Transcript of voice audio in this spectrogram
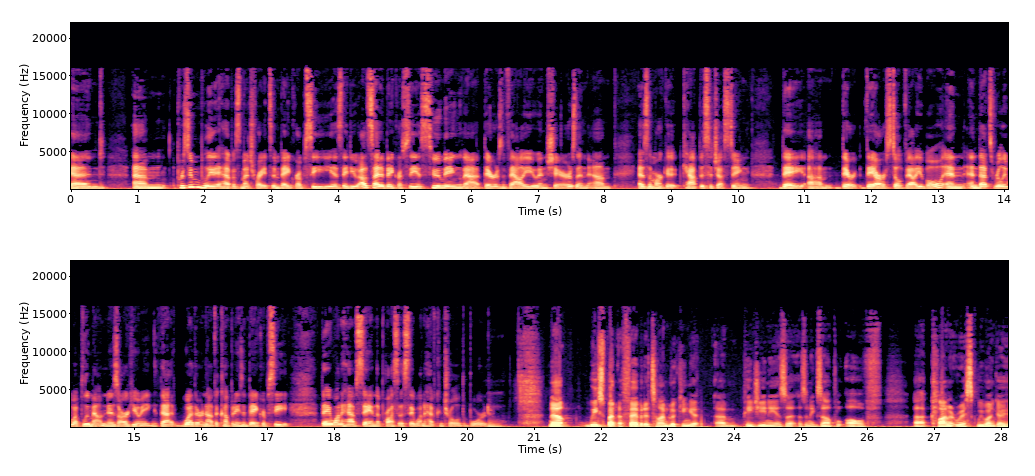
and um, presumably they have as much rights in bankruptcy as they do outside of bankruptcy, assuming that there is a value in shares. And um, as the market cap is suggesting, they um, they're they are still valuable, and and that's really what Blue Mountain is arguing that whether or not the company's in bankruptcy, they want to have say in the process. They want to have control of the board. Mm. Now we've spent a fair bit of time looking at um, PG&E as, a, as an example of. Uh, climate risk, we won't go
